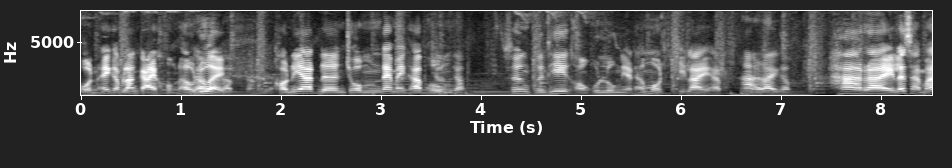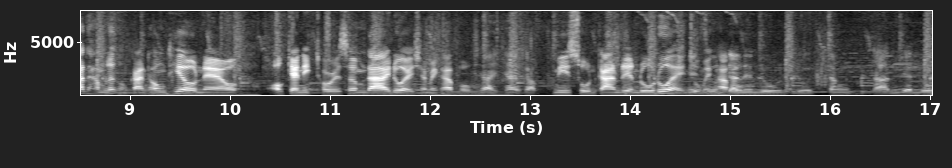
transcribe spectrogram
ผลให้กับร่างกายของเราด้วย ครับครับขออนุญาตเดินชมได้ไหมครับผเชิม ญครับซึ่งพื้นที่ของคุณลุงเนี่ยทั้งหมดกี่ไร่ครับห้าไร่ครับ5ไร่และสามารถทำเรื่องของการท่องเที่ยวแนว organic tourism ได้ด้วยใช่ไหมครับผม ใช่ใช่ครับมีศูนย์การเรียนรู้ด้วยมีถูกไหมศูนครับย์การผมเรียนรู้อยู่ทั้งฐานเรียนรู้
